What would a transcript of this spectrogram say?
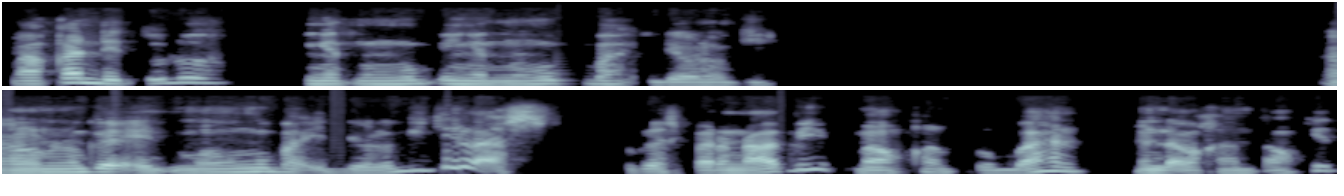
maka dituduh ingin mengubah, ingin mengubah ideologi. Kalau mengubah ideologi jelas tugas para nabi melakukan perubahan, mendakwakan tauhid.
